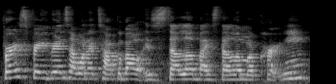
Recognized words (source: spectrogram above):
First fragrance i want to talk about is stella by stella mccartney.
